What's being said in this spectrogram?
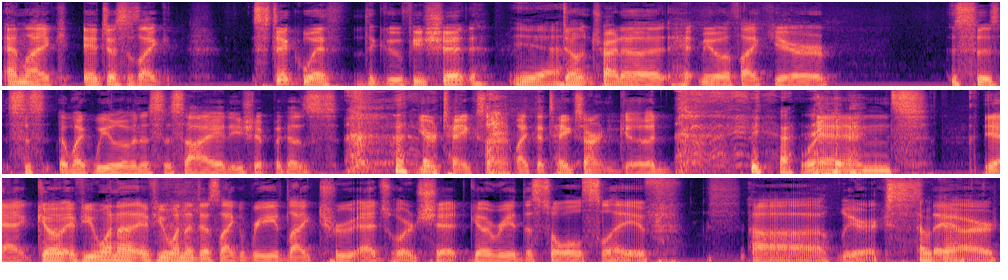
and like it just is like stick with the goofy shit. Yeah. Don't try to hit me with like your. so- so- Like we live in a society shit because your takes aren't like the takes aren't good Yeah. and yeah, go if you wanna if you wanna just like read like true edge lord shit, go read the Soul Slave uh, lyrics. Okay. They are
